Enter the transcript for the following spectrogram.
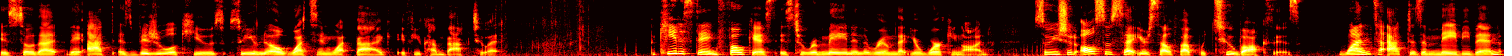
is so that they act as visual cues so you know what's in what bag if you come back to it. The key to staying focused is to remain in the room that you're working on. So you should also set yourself up with two boxes. One to act as a maybe bin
